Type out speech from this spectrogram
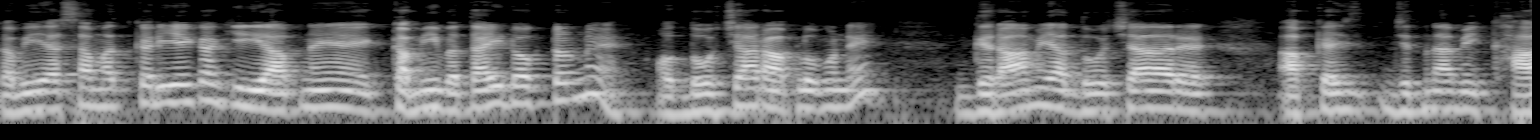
कभी ऐसा मत करिएगा कि आपने कमी बताई डॉक्टर ने और दो चार आप लोगों ने, ग्राम या दो चार आपका जितना भी खा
